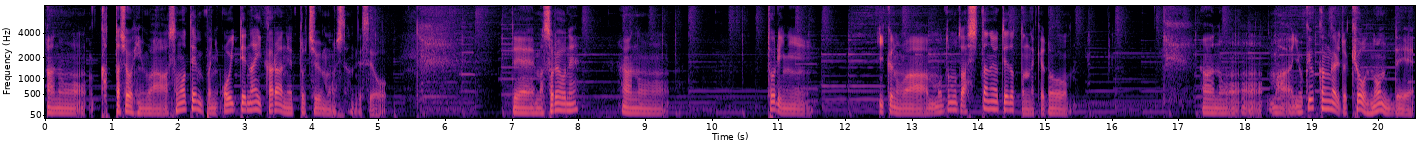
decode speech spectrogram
あの買った商品はその店舗に置いてないからネット注文したんですよ。でまあそれをねあの取りに行くのはもともと明日の予定だったんだけどあのまあよくよく考えると今日飲んで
